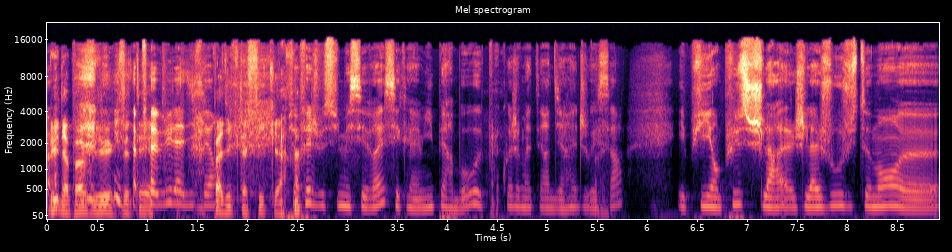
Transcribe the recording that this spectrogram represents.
Lui, il n'a pas vu que c'était pas, vu la différence. pas du classique. en fait, je me suis dit Mais c'est vrai, c'est quand même hyper beau. Pourquoi je m'interdirais de jouer ça? Et puis en plus, je la, je la joue justement. Euh,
